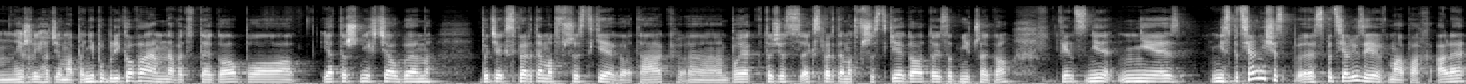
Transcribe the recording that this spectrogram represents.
jeżeli chodzi o mapę. Nie publikowałem nawet tego, bo ja też nie chciałbym być ekspertem od wszystkiego, tak? E, bo jak ktoś jest ekspertem od wszystkiego, to jest od niczego. Więc nie, nie, nie specjalnie się specjalizuję w mapach, ale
